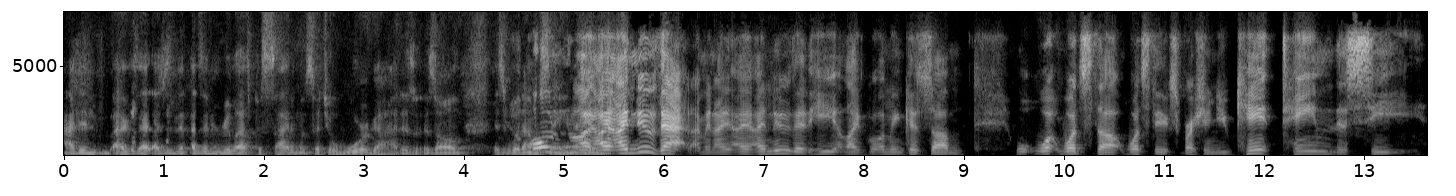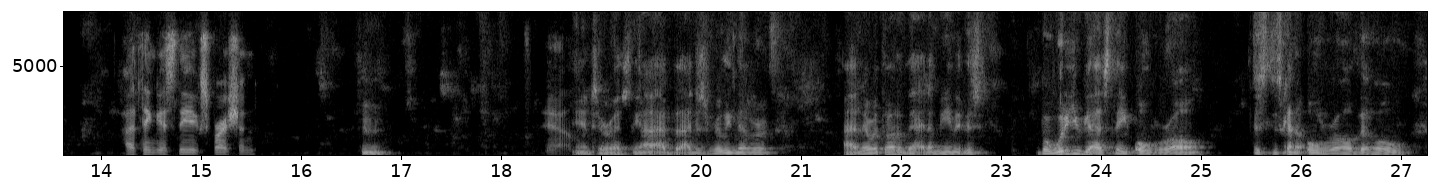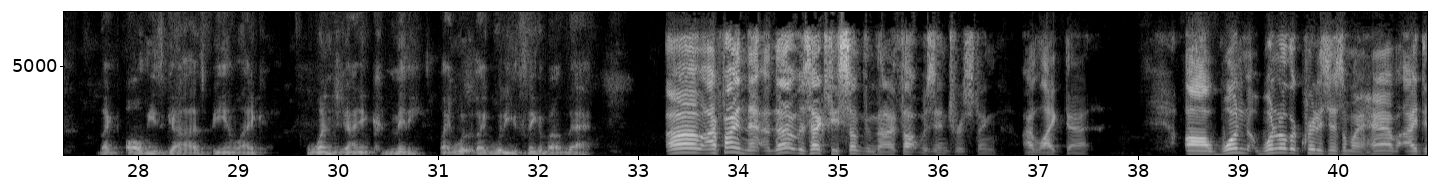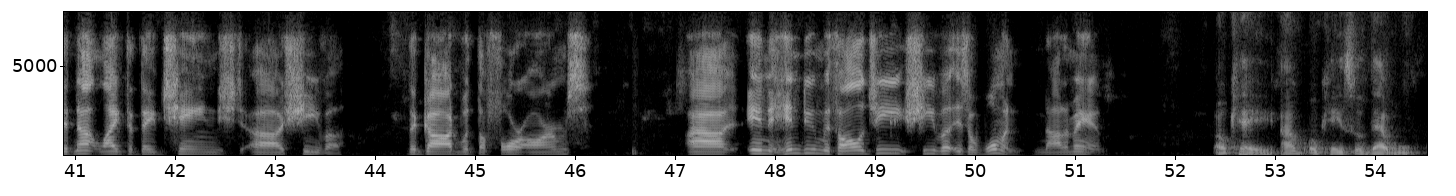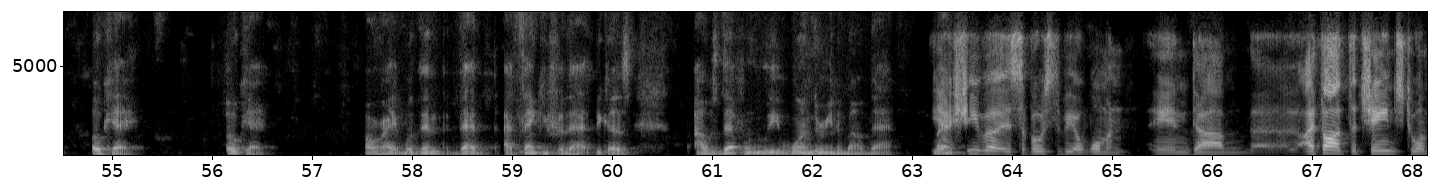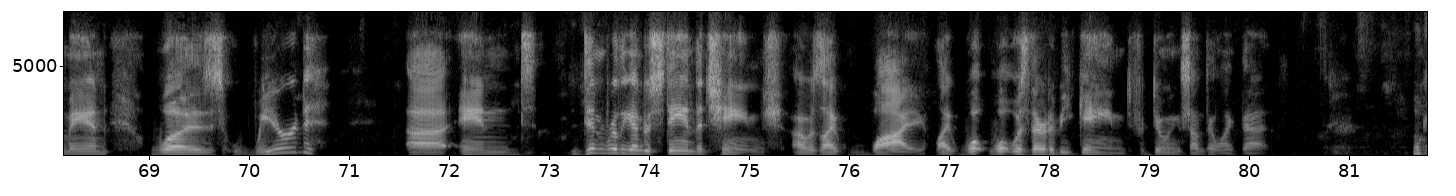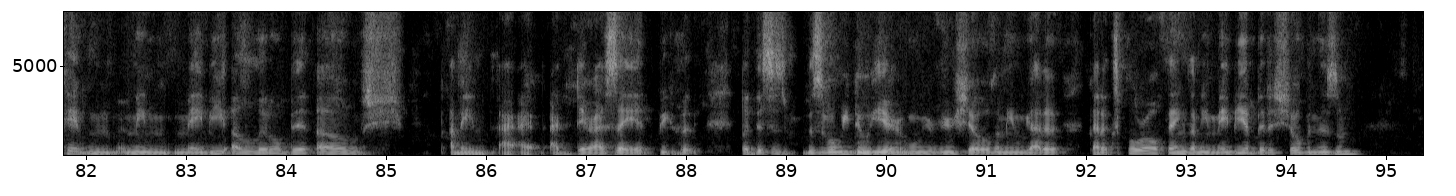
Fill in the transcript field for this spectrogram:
I didn't. I, I just. I didn't realize Poseidon was such a war god. Is, is all. Is what I'm Oh, saying. I, I, I knew that. I mean, I, I, knew that he like. well, I mean, because um, what, what's the, what's the expression? You can't tame the sea. I think is the expression. Hmm. Yeah. Interesting. I, I. I just really never. I never thought of that. I mean, it just. But what do you guys think overall? Just, just kind of overall the whole, like all these gods being like one giant committee. Like, what? Like, what do you think about that? Um, I find that that was actually something that I thought was interesting. I like that. Uh, one one other criticism I have, I did not like that they changed uh, Shiva, the god with the four arms. Uh, in Hindu mythology, Shiva is a woman, not a man. Okay. I, okay. So that. Okay. Okay. All right. Well, then that I thank you for that because I was definitely wondering about that. Yeah, Like- Shiva is supposed to be a woman, and um, uh, I thought the change to a man was weird, uh, and didn't really understand the change. I was like, why? Like, what what was there to be gained for doing something like that? Okay, I mean maybe a little bit of, sh- I mean, I, I, I dare I say it, but but this is this is what we do here when we review shows. I mean, we gotta gotta explore all things. I mean, maybe a bit of chauvinism,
